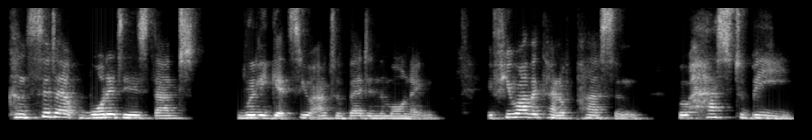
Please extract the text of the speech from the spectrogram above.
consider what it is that really gets you out of bed in the morning. If you are the kind of person who has to be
